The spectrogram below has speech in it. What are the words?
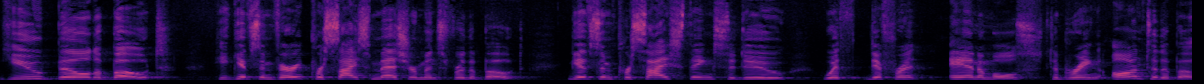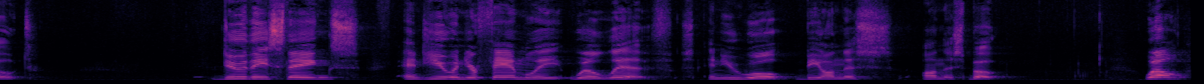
You build a boat. He gives them very precise measurements for the boat, gives them precise things to do with different animals to bring onto the boat do these things, and you and your family will live, and you will be on this, on this boat. Well,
